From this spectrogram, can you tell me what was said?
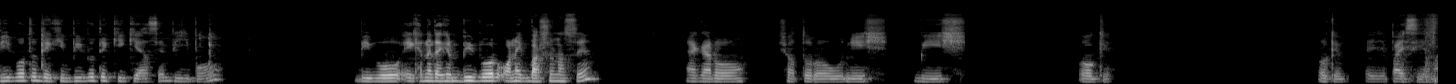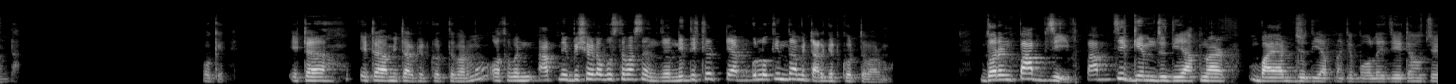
ভিভোতে দেখি, ভিভোতে কি কি আছে? ভিভো। ভিভো, এখানে দেখেন ভিভোর অনেক বাসন আছে। এগারো, সতেরো, উনিশ, বিশ ওকে ওকে এই যে পাইছি আমারটা ওকে এটা এটা আমি টার্গেট করতে পারব। অথবা আপনি বিষয়টা বুঝতে পারছেন যে নির্দিষ্ট ট্যাবগুলো কিন্তু আমি টার্গেট করতে পারব। ধরেন পাবজি পাবজি গেম যদি আপনার বায়ার যদি আপনাকে বলে যে এটা হচ্ছে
